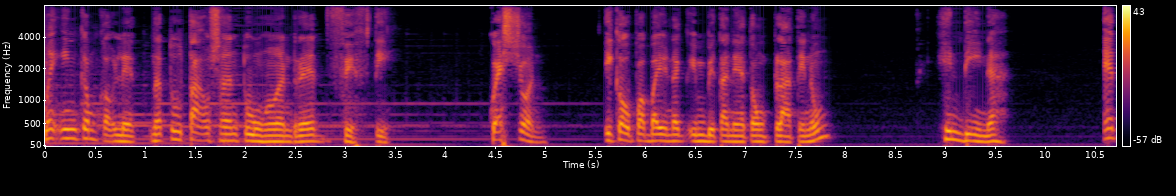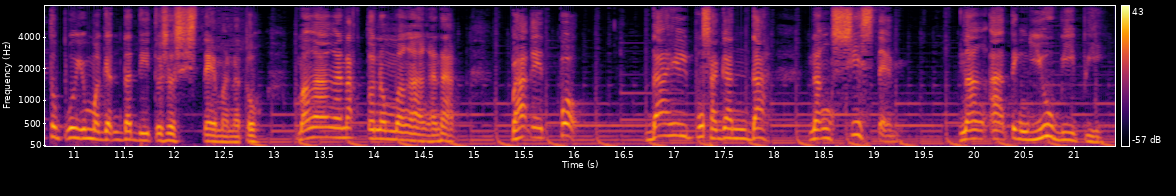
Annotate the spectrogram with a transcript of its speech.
may income ka ulit na 2,250. Question, ikaw pa ba yung nag-imbita nitong platinum? Hindi na. Ito po yung maganda dito sa sistema na to. Manganganak to ng manganganak. Bakit po? Dahil po sa ganda ng system ng ating UBP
